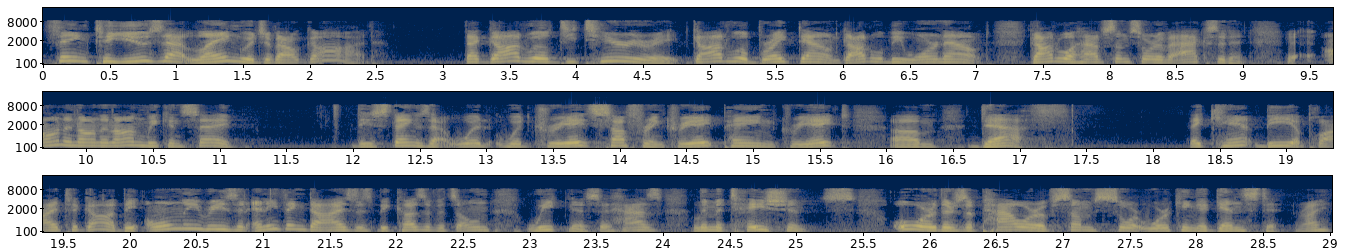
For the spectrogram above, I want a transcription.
think to use that language about God, that God will deteriorate, God will break down, God will be worn out, God will have some sort of accident. On and on and on we can say these things that would, would create suffering, create pain, create um, death. They can't be applied to God. The only reason anything dies is because of its own weakness. It has limitations. Or there's a power of some sort working against it, right?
